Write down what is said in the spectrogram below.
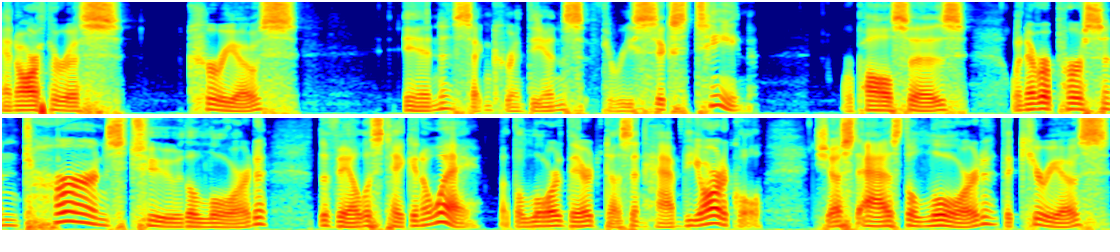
anarthrous kurios in 2 Corinthians 3:16, where Paul says, "Whenever a person turns to the Lord, the veil is taken away." But the Lord there doesn't have the article, just as the Lord, the kurios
